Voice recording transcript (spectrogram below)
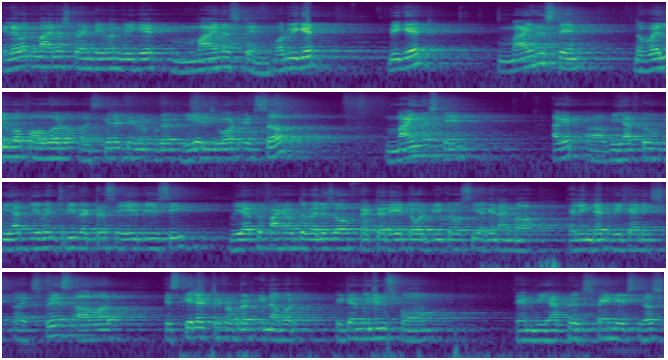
11 minus 21 we get minus 10. What do we get? We get minus 10. The value of our uh, scalar product here is what? It's a minus 10. Again, uh, we have to we have given three vectors a, b, c. We have to find out the values of vector a dot b cross c. Again, I am uh, telling that we can ex uh, express our scalar product in our determinants form. Then we have to expand it just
